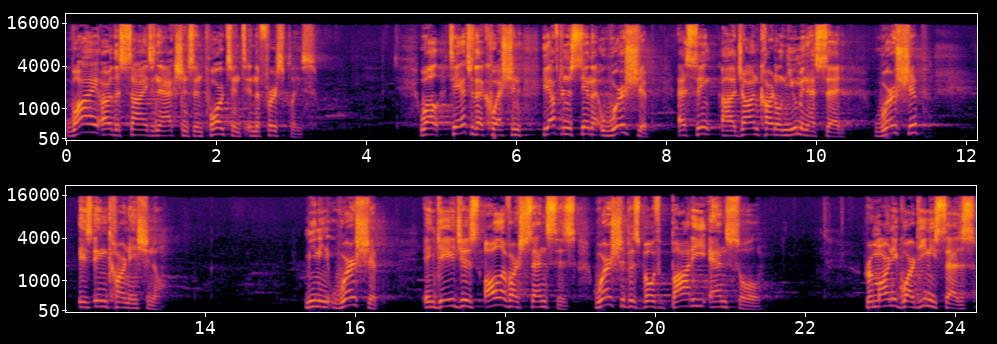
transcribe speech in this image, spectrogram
why are the signs and actions important in the first place? Well, to answer that question, you have to understand that worship, as St. Uh, John Cardinal Newman has said, worship is incarnational. Meaning, worship engages all of our senses. Worship is both body and soul. Romano Guardini says,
